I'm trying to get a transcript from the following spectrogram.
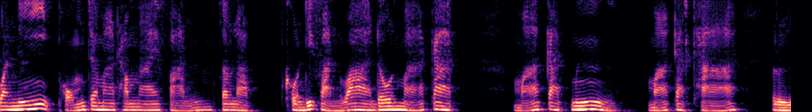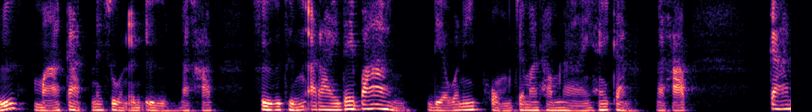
วันนี้ผมจะมาทำนายฝันสำหรับคนที่ฝันว่าโดนหมากัด หมากัดมือ หมากัดขา หรือหมากัดในส่วนอื่นๆนะครับ สื่อถึงอะไรได้บ้าง เดี๋ยววันนี้ผมจะมาทำนายให้กันนะครับ การ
